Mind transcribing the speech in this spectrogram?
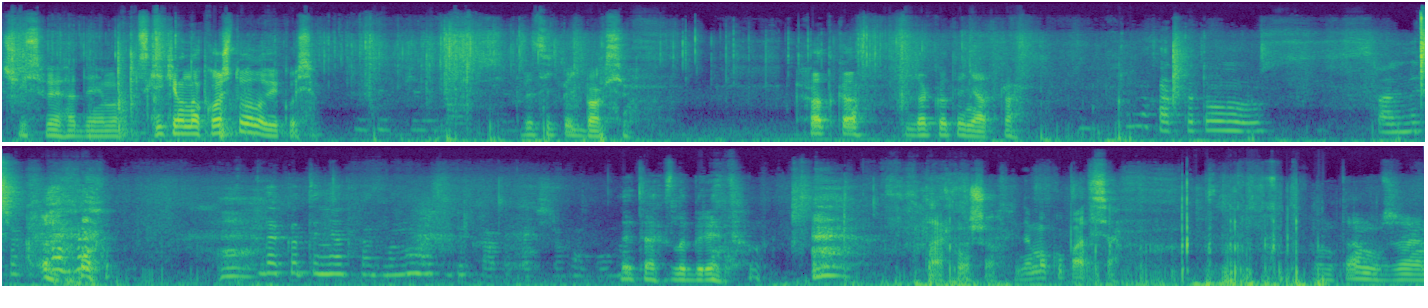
Щось вигадаємо. Скільки воно коштувало Вікусь? 35 баксів. Хатка для котенятка. Ну, хатка то сальничок. Де котенятка зламала собі хату вечором. Не так з лабіринтом. Так, ну що, йдемо купатися. Вон там вже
